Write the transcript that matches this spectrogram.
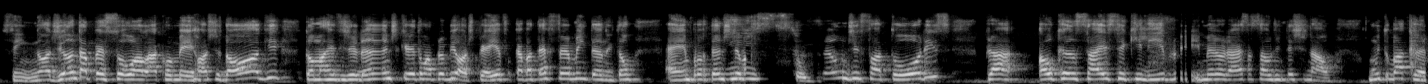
Sim, não adianta a pessoa lá comer hot dog, tomar refrigerante, querer tomar probiótico, aí acaba até fermentando. Então, é importante ter Isso. uma seleção de fatores para alcançar esse equilíbrio e melhorar essa saúde intestinal. Muito bacana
